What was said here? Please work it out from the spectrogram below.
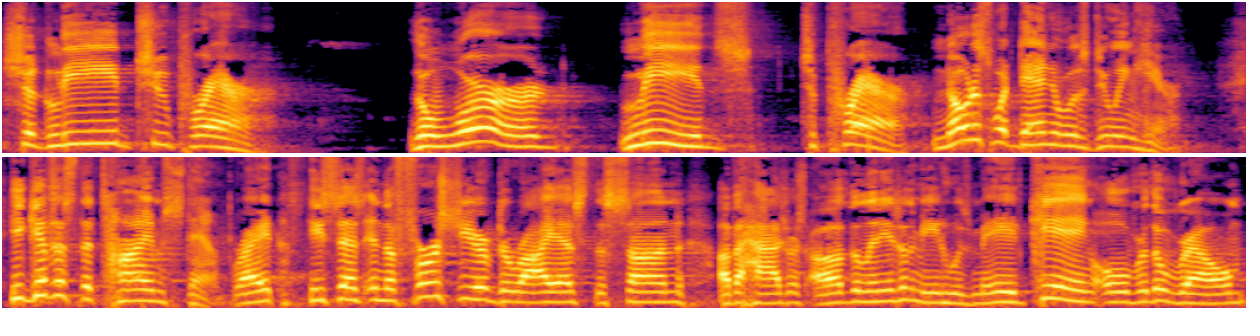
should lead to prayer. The word leads to prayer. Notice what Daniel is doing here. He gives us the time stamp, right? He says, in the first year of Darius, the son of Ahasuerus of the lineage of the Mede, who was made king over the realm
